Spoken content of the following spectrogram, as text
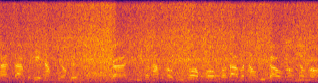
ทางต่างประเทศน้ำพี่น้องเลยกายินดีต้อนรับเข้าสู่ซ่องของบาต้าบ้านเฮาคือเก่าเนาะพี่น้องเนาะ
